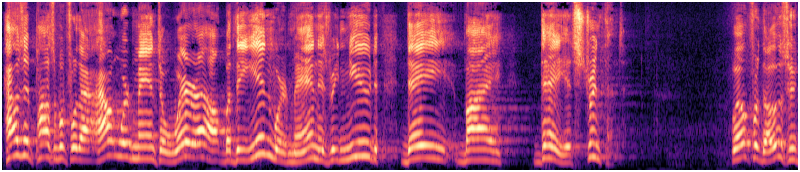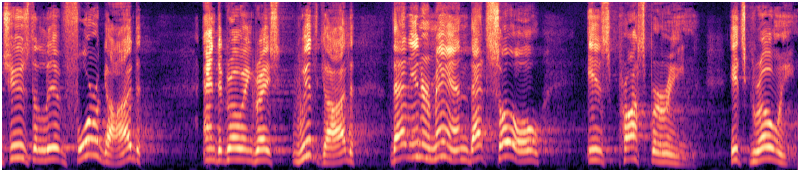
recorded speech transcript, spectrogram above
How is it possible for the outward man to wear out, but the inward man is renewed day by day? It's strengthened. Well, for those who choose to live for God and to grow in grace with God, that inner man, that soul, is prospering, it's growing.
